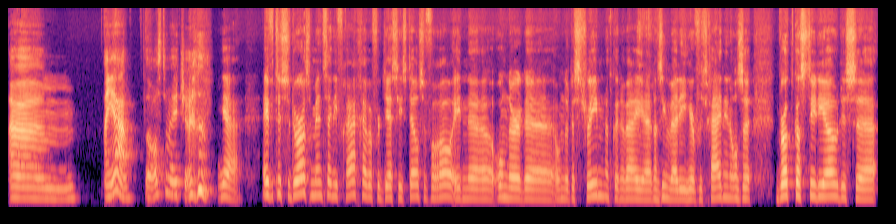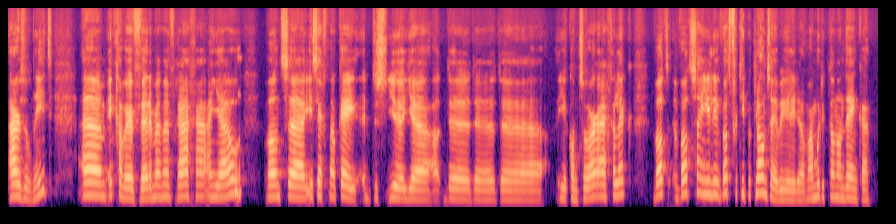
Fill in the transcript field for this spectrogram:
Um, en ja, dat was het een beetje. Ja, Even tussendoor, als er mensen zijn die vragen hebben voor Jessie, stel ze vooral in de, onder, de, onder de stream. Dan, kunnen wij, uh, dan zien wij die hier verschijnen in onze broadcast studio. Dus uh, aarzel niet. Um, ik ga weer verder met mijn vragen aan jou. Want uh, je zegt, nou, oké, okay, dus je, je, de, de, de, je kantoor eigenlijk. Wat, wat, zijn jullie, wat voor type klanten hebben jullie dan? Waar moet ik dan aan denken?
